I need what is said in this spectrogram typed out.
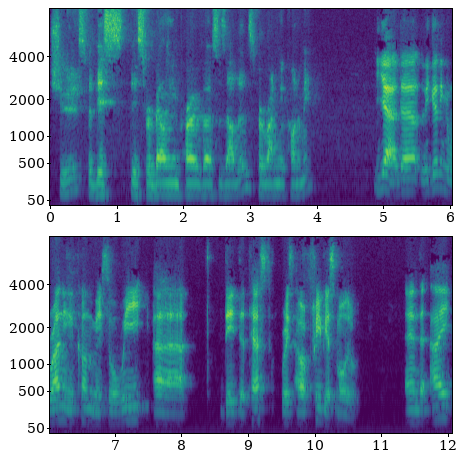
shoes for this this Rebellion Pro versus others for running economy? Yeah, the regarding running economy, so we uh, did the test with our previous model, and I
